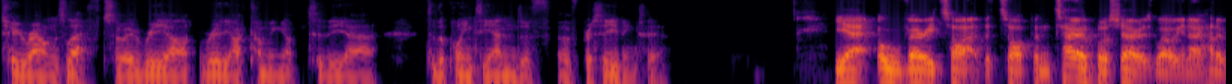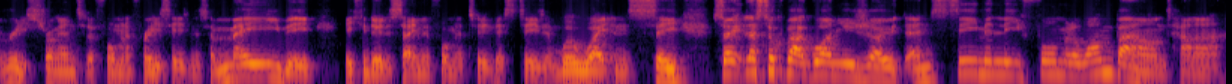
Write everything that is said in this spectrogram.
two rounds left so we really are really are coming up to the uh, to the pointy end of, of proceedings here yeah, all very tight at the top. And Teo Pourchaire as well, you know, had a really strong end to the Formula 3 season. So maybe he can do the same in Formula 2 this season. We'll wait and see. So let's talk about Guan Yu Zhou and seemingly Formula 1 bound, Hannah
